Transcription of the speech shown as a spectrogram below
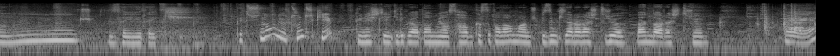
Tunç Zeyrek. Betüş ne oluyor? Tunç kim? Güneş'le ilgili bir adam ya. Sabıkası falan varmış. Bizimkiler araştırıyor. Ben de araştırıyorum. Ee?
